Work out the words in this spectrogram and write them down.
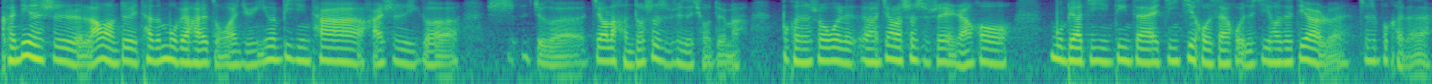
肯定的是，篮网队他的目标还是总冠军，因为毕竟他还是一个是这个交了很多奢侈税的球队嘛，不可能说为了呃交了奢侈税，然后目标仅仅定在进季后赛或者季后赛第二轮，这是不可能的。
